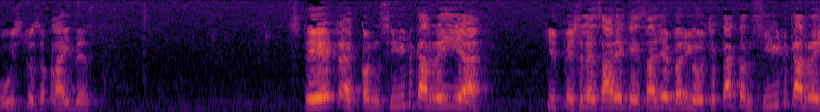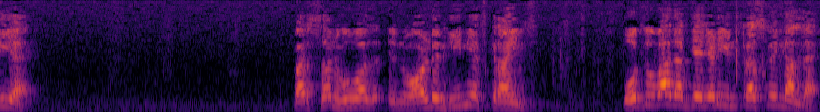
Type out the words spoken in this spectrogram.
Who is to supply this state concede ਕਰ ਰਹੀ ਹੈ ਕਿ ਪਿਛਲੇ ਸਾਰੇ ਕੇਸਾਂ ਜੇ ਬਰੀ ਹੋ ਚੁੱਕਾ ਕਨਸੀਡ ਕਰ ਰਹੀ ਹੈ। Person who was involved in heinous crimes ਉਸ ਤੋਂ ਬਾਅਦ ਅੱਗੇ ਜਿਹੜੀ ਇੰਟਰਸਟਿੰਗ ਗੱਲ ਹੈ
